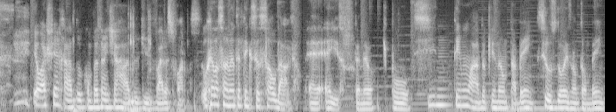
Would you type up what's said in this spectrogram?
eu acho errado, completamente errado, de várias formas. O relacionamento ele tem que ser saudável. É, é isso, entendeu? Tipo, se tem um lado que não tá bem, se os dois não estão bem,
